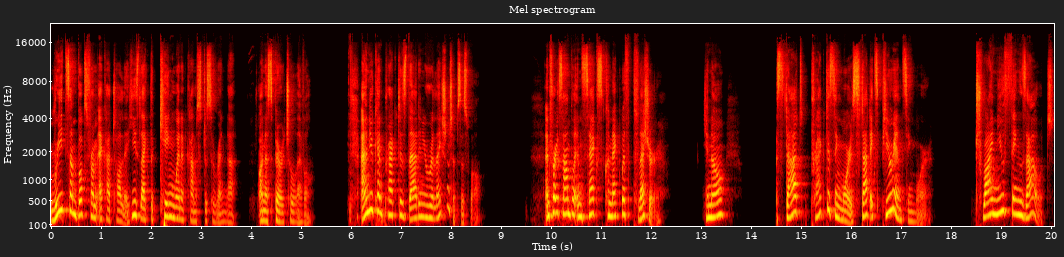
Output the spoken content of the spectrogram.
Read some books from Eckhart Tolle. He's like the king when it comes to surrender on a spiritual level. And you can practice that in your relationships as well. And for example, in sex, connect with pleasure. You know, start practicing more, start experiencing more, try new things out.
